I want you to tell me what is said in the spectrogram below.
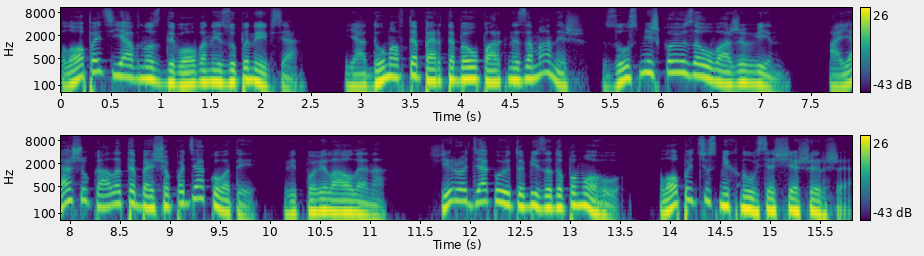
Хлопець явно здивований зупинився. Я думав, тепер тебе у парк не заманиш, з усмішкою зауважив він. А я шукала тебе, щоб подякувати, відповіла Олена. Щиро дякую тобі за допомогу. Хлопець усміхнувся ще ширше.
